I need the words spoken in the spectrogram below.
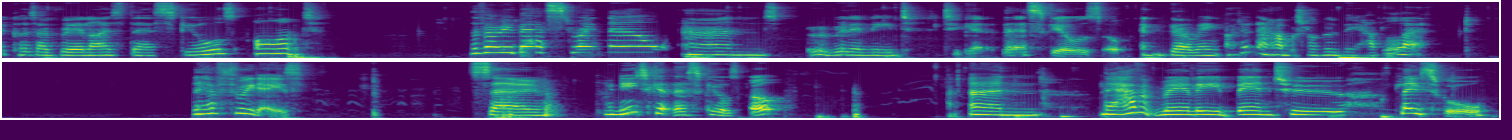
because I've realised their skills aren't the very best right now and we really need to get their skills up and going. I don't know how much longer they have left. They have three days. So we need to get their skills up. And they haven't really been to play school.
